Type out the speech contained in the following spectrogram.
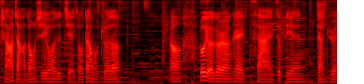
想要讲的东西或者是节奏，但我觉得，嗯，如果有一个人可以在这边感觉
